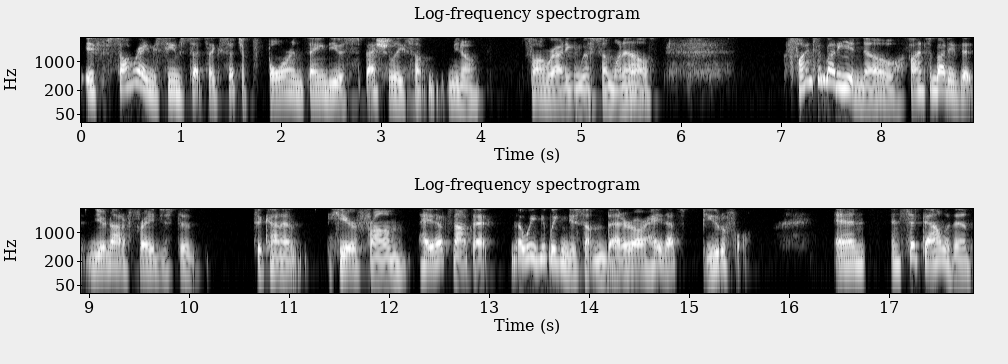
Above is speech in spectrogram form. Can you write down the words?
if songwriting seems such like such a foreign thing to you, especially some, you know, songwriting with someone else, find somebody you know. Find somebody that you're not afraid just to to kind of hear from, hey, that's not that. No, We, we can do something better, or hey, that's beautiful. And and sit down with them.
